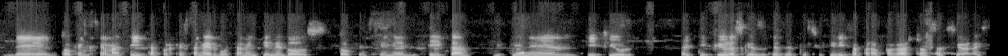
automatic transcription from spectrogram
del token que se llama Tita, porque también tiene dos tokens, tiene el Tita y tiene el T-Fuel. El T-Fuel es, el que se utiliza para pagar transacciones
